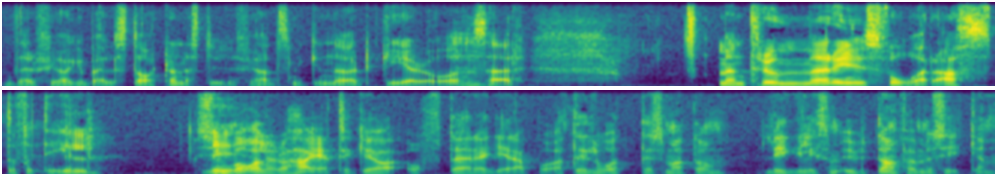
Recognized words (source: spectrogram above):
därför jag och Gabell startade den där studion, för jag hade så mycket nördgear och så här. Men trummor är ju svårast att få till. Symboler och hi tycker jag ofta reagerar på. Att det låter som att de ligger liksom utanför musiken.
